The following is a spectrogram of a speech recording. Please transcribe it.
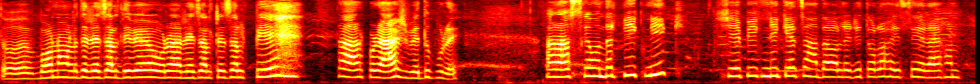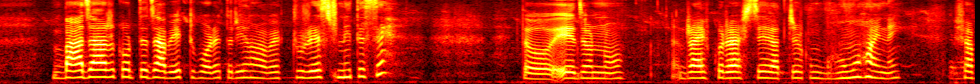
তো বর্ণমালাতে রেজাল্ট দিবে, ওরা রেজাল্ট রেজাল্ট পেয়ে তারপরে আসবে দুপুরে। আর আজকে আমাদের পিকনিক সে পিকনিকের চাঁদা অলরেডি তোলা হয়েছে। এরা এখন বাজার করতে যাবে একটু পরে। তো রিহান বাবা একটু রেস্ট নিতেছে। তো এই জন্য ড্রাইভ করে আসছে। রাত্রে এরকম ঘুমও হয় নাই। সব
